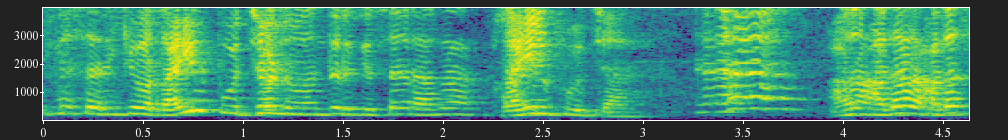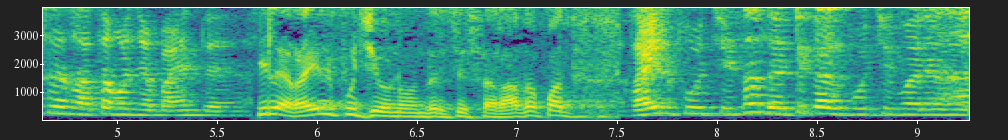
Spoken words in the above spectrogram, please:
இல்ல சார் இங்க ஒரு ரயில் பூச்சை ஒன்று வந்திருக்கு சார் அதான். ரயில் பூச்சா அதான் அதான் சார் அதான் கொஞ்சம் பயந்தேன் இல்லை ரயில் பூச்சி ஒன்று வந்துருச்சு சார் அதை பார்த்து. ரயில் பூச்சின்னா அந்த எட்டுக்கால் பூச்சி மாதிரி அது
